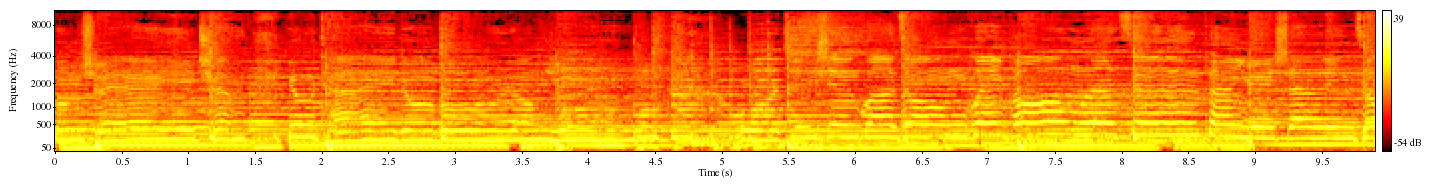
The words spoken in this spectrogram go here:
风雪一程有太多不容易。我尽鲜花总会碰了刺，攀越山林总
